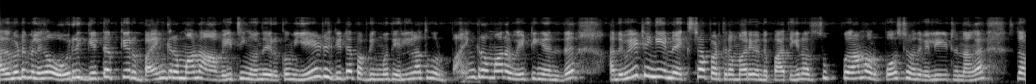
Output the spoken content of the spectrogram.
அது மட்டும் இல்லைங்க ஒரு கெட்டப்க்கே ஒரு பயங்கரமான வெயிட்டிங் வந்து இருக்கும். ஏழு கெட்டப் அப்படிங்கும்போது எல்லாத்துக்கும் ஒரு பயங்கரமான வெயிட்டிங் இருந்தது. அந்த வெயிட்டிங்கை இன்னும் எக்ஸ்ட்ரா படுத்துற மாதிரி வந்து பாத்தீங்கன்னா ஒரு சூப்பரான ஒரு போஸ்டர் வந்து வெளியிட்டு இருந்தாங்க இந்த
